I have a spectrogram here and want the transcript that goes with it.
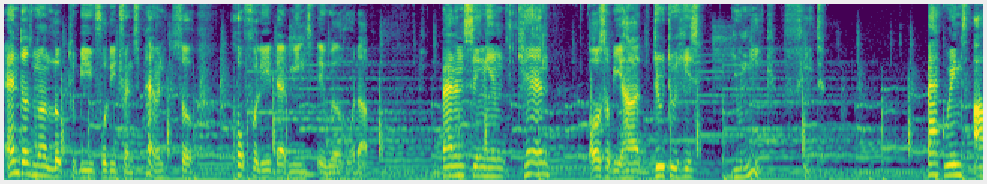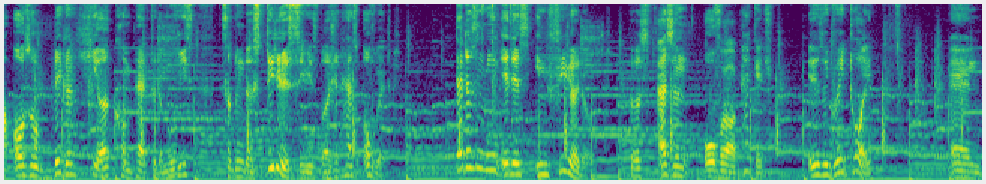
and does not look to be fully transparent, so hopefully that means it will hold up. Balancing him can also be hard due to his unique feet back wings are also bigger here compared to the movies, something the Studio Series version has over it. That doesn't mean it is inferior though, because as an overall package, it is a great toy. And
